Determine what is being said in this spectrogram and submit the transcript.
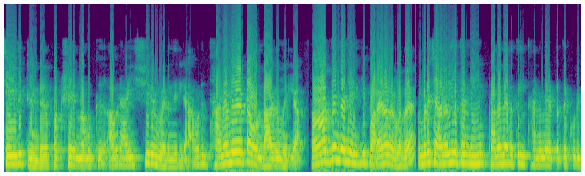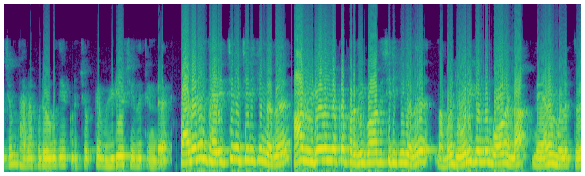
ചെയ്തിട്ടുണ്ട് പക്ഷേ നമുക്ക് അവർ ഐശ്വര്യം വരുന്നില്ല അവർ ധനനേട്ടം ഉണ്ടാകുന്നില്ല. ആദ്യം തന്നെ എനിക്ക് പറയാനുള്ളത് നമ്മുടെ ചാനലിൽ തന്നെയും പലതരത്തിൽ ധനനേട്ടത്തെക്കുറിച്ചും ധനപുരോഗതിയെക്കുറിച്ചും ഒക്കെ വീഡിയോ ചെയ്തിട്ടുണ്ട്. പലരും ധരിച്ചു വെച്ചിരിക്കുന്നത് ആ വീഡിയോകളിലൊക്കെ പ്രതിപാദിച്ചിരിക്കുന്നത് നമ്മൾ ജോലിക്കൊന്നും പോകണ്ട നേരം വെളുത്ത്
